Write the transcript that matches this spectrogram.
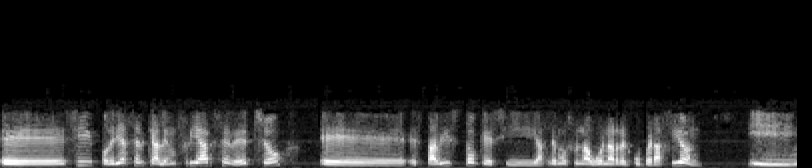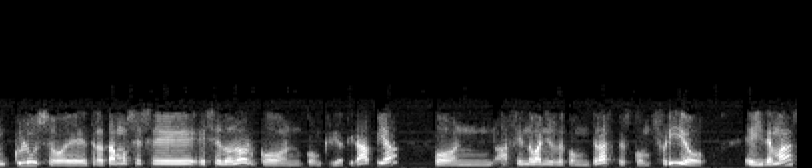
Eh, sí, podría ser que al enfriarse, de hecho, eh, está visto que si hacemos una buena recuperación e incluso eh, tratamos ese, ese dolor con, con crioterapia, con haciendo baños de contrastes, con frío eh, y demás,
